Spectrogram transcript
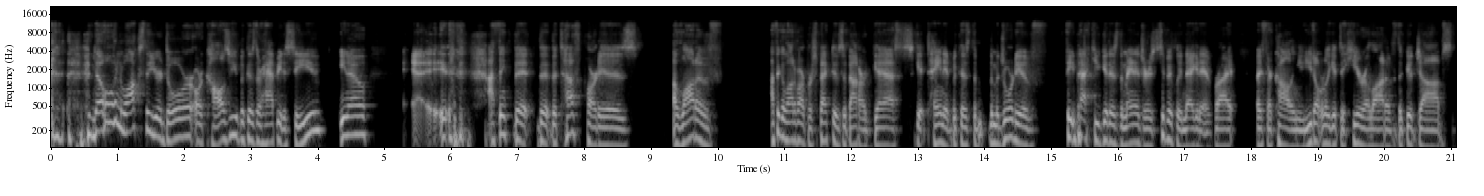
no one walks through your door or calls you because they're happy to see you. You know, eh, it, I think that the the tough part is a lot of I think a lot of our perspectives about our guests get tainted because the, the majority of feedback you get as the manager is typically negative, right? If they're calling you, you don't really get to hear a lot of the good jobs.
